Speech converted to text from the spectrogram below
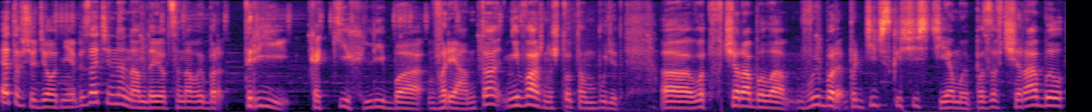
Это все делать не обязательно, нам дается на выбор три каких-либо варианта, неважно, что там будет. Uh, вот вчера был выбор политической системы, позавчера был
